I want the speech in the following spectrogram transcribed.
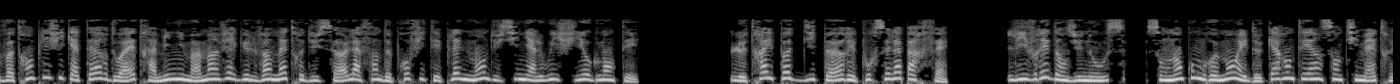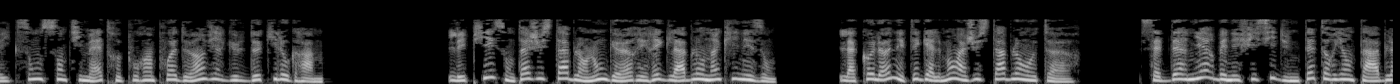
Votre amplificateur doit être à minimum 1,20 m du sol afin de profiter pleinement du signal Wi-Fi augmenté. Le tripod Deeper est pour cela parfait. Livré dans une housse, son encombrement est de 41 cm x 11 cm pour un poids de 1,2 kg. Les pieds sont ajustables en longueur et réglables en inclinaison. La colonne est également ajustable en hauteur. Cette dernière bénéficie d'une tête orientable,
